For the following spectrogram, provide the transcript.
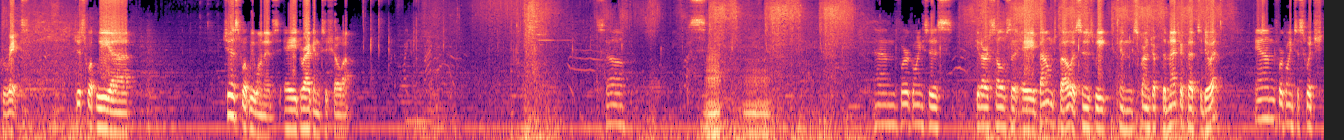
Great. Just what we uh just what we wanted. A dragon to show up. So and we're going to get ourselves a, a bound bow as soon as we can scrounge up the magic to do it. And we're going to switch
